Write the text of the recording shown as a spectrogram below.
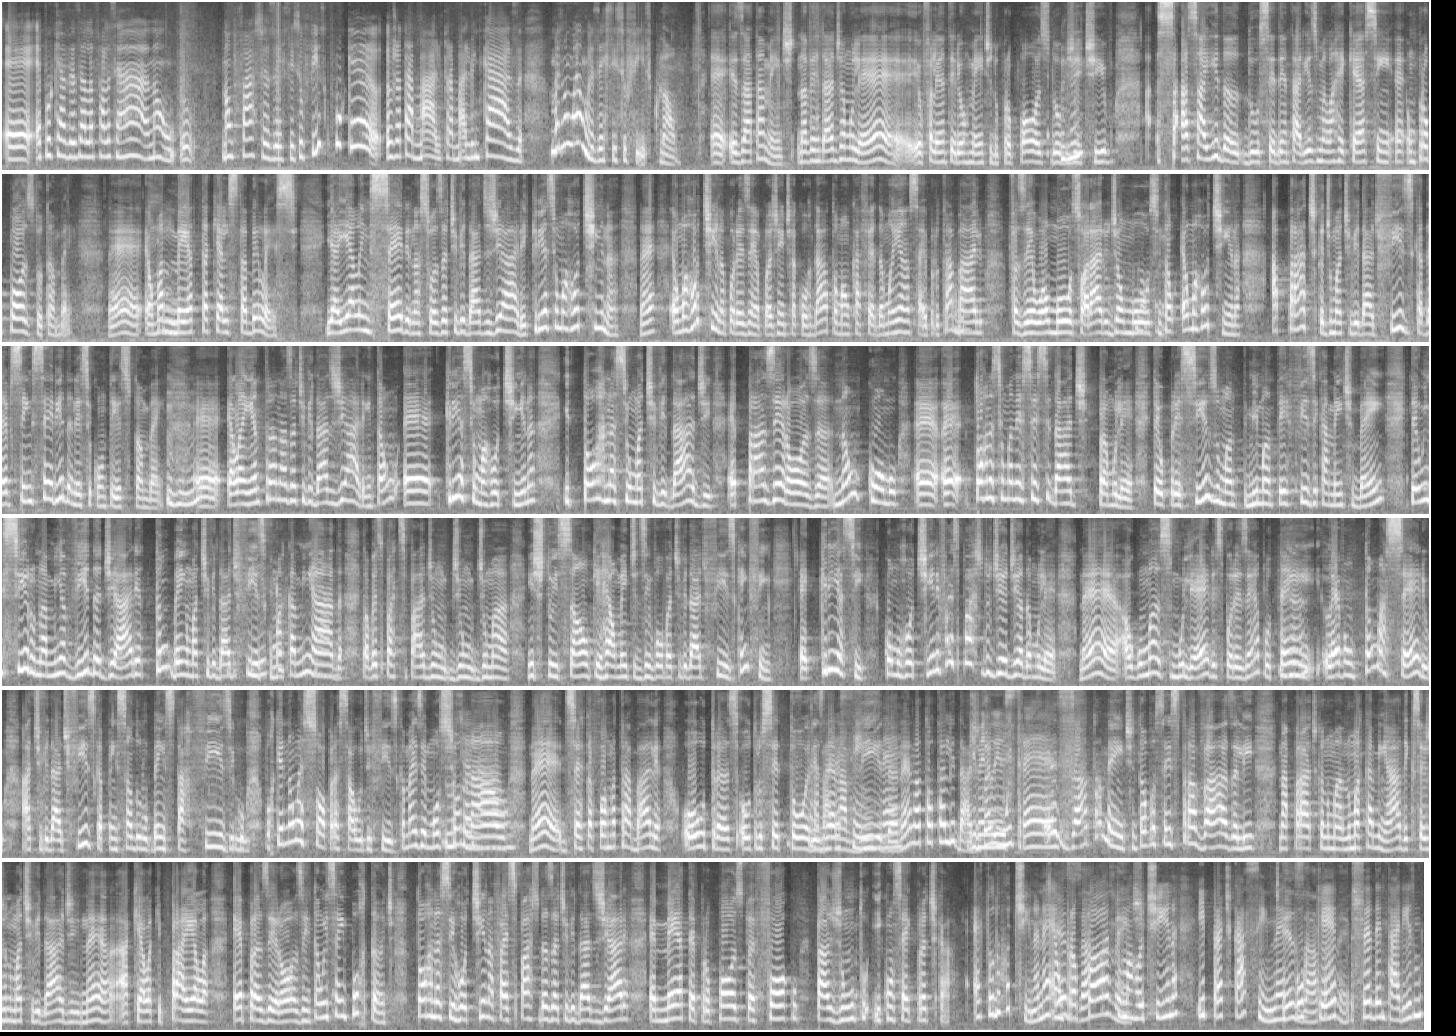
É, é porque, às vezes, ela fala assim, ah, não, eu não faço exercício físico porque eu já trabalho, trabalho em casa. Mas não é um exercício físico. Não. É, exatamente. Na verdade, a mulher, eu falei anteriormente do propósito, do uhum. objetivo. A, a, saída do sedentarismo, ela requer assim, é, um propósito também. Né? É uma Sim. meta que ela estabelece. E aí ela insere nas suas atividades diárias e cria-se uma rotina. Né? É uma rotina, por exemplo, a gente acordar, tomar um café da manhã, sair para o trabalho, fazer o almoço, horário de almoço. Então, é uma rotina. A prática de uma atividade física deve ser inserida nesse contexto também. Uhum. É, ela entra nas atividades diárias. Então, é, cria-se uma rotina e torna-se uma atividade é, prazerosa, não como é, é, é, torna-se uma necessidade para a mulher. Então, eu preciso man me manter fisicamente bem, então eu insiro na minha vida diária também uma atividade física, uma caminhada, talvez participar de, um, de, um, de uma instituição que realmente desenvolva atividade física, enfim, é, cria-se como rotina e faz parte do dia a dia da mulher. Né? Algumas mulheres, por exemplo, têm, uhum. levam tão a sério a atividade física, pensando no bem-estar físico, porque não é só para a saúde física, mas emocional, emocional, né? de certa forma trabalha outras, outros setores né? na assim, vida, né? né? na totalidade. Diminui então, é muito... o estresse. Exatamente. Então você extravasa ali na prática, numa, numa caminhada, e que seja numa atividade, né? aquela que para ela é prazer prazerosa. Então isso é importante. Torna-se rotina, faz parte das atividades diárias, é meta, é propósito, é foco, tá junto e consegue praticar é tudo rotina, né? É um Exatamente. propósito, uma rotina e praticar sim, né? Exatamente. Porque sedentarismo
